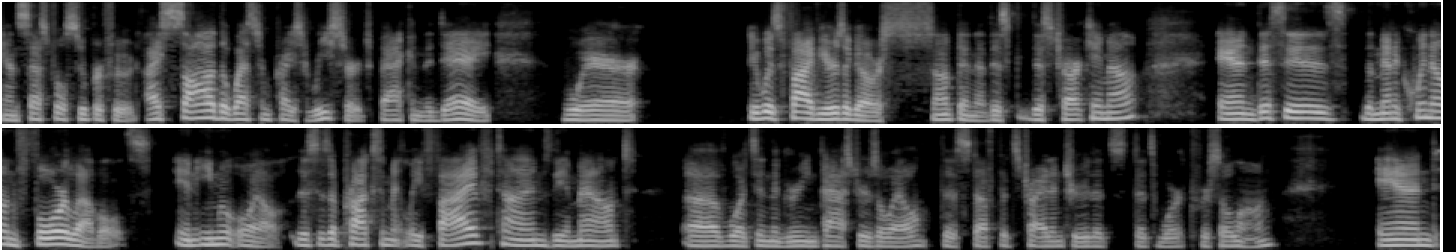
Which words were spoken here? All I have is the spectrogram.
ancestral superfood. I saw the Weston Price research back in the day where it was five years ago or something that this this chart came out. And this is the menaquinone 4 levels in emu oil. This is approximately five times the amount of what's in the green pastures oil the stuff that's tried and true that's that's worked for so long. And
